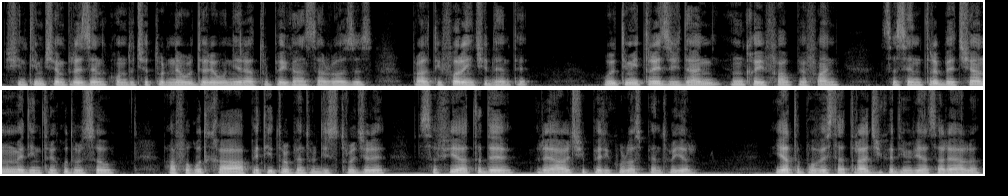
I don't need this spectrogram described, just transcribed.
Și în timp ce în prezent conduce turneul de reunire a trupei Guns N' Roses, practic fără incidente, ultimii 30 de ani încă îi fac pe fani să se întrebe ce anume din trecutul său a făcut ca apetitul pentru distrugere să fie atât de real și periculos pentru el. Iată povestea tragică din viața reală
